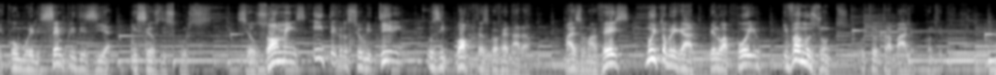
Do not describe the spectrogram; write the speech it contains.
E como ele sempre dizia em seus discursos: se os homens íntegros se omitirem, os hipócritas governarão. Mais uma vez, muito obrigado pelo apoio e vamos juntos, porque o trabalho continua.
